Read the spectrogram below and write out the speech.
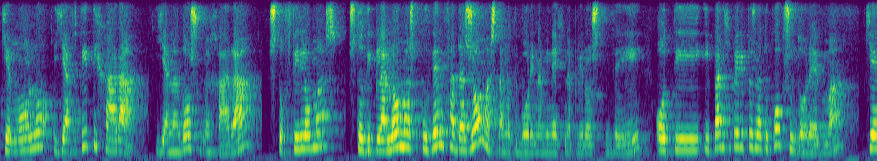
και μόνο για αυτή τη χαρά. Για να δώσουμε χαρά στο φίλο μας, στο διπλανό μας που δεν φανταζόμασταν ότι μπορεί να μην έχει να πληρώσει τη ΔΕΗ, ότι υπάρχει περίπτωση να του κόψουν το ρεύμα και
